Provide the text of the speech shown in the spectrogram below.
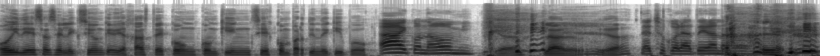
Hoy de esa selección que viajaste, ¿con, con quién sigues compartiendo equipo? Ay, con Naomi. Ya, claro, ya. La chocolatera Naomi.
